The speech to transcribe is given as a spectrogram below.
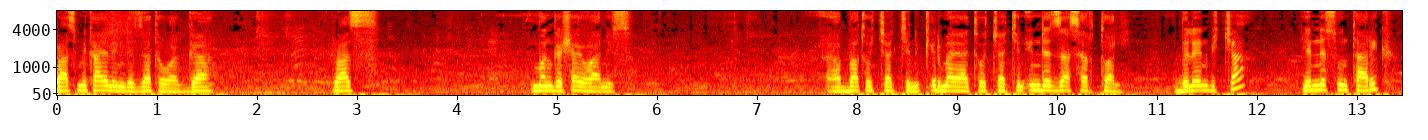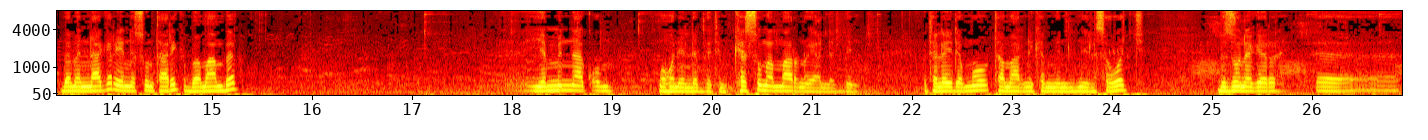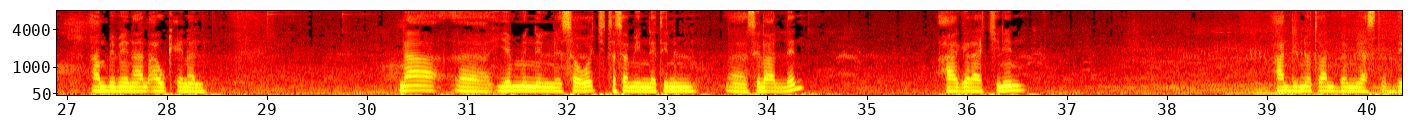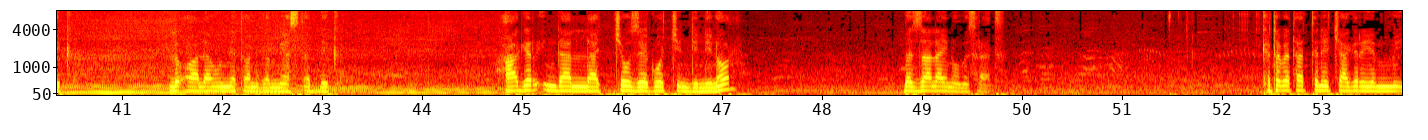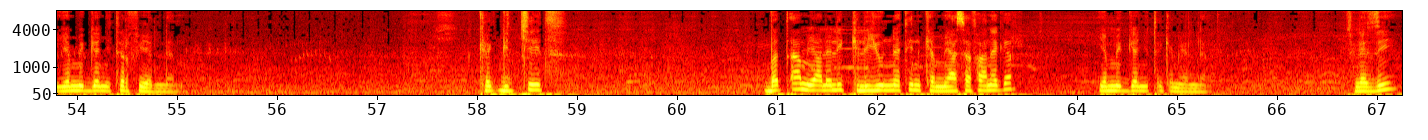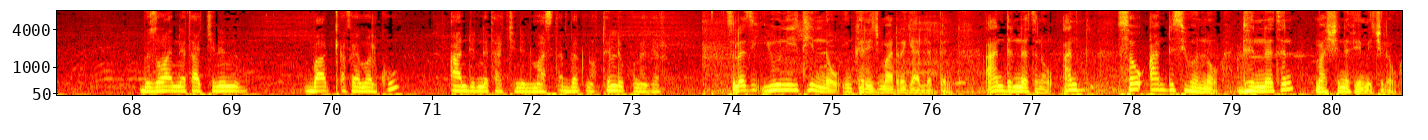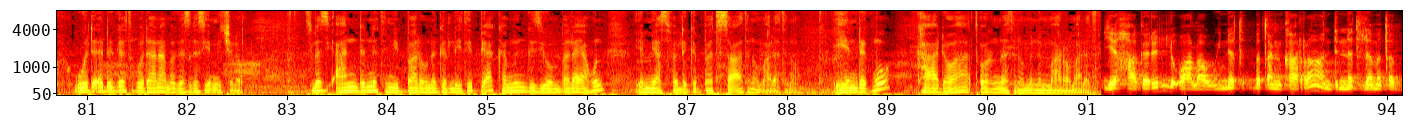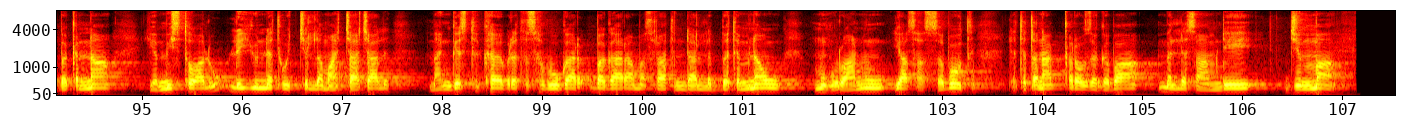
ራስ ሚካኤል እንደዛ ተዋጋ፣ ራስ መንገሻ ዮሐንስ አባቶቻችን ቅድመ አያቶቻችን እንደዛ ሰርቷል ብለን ብቻ የእነሱን ታሪክ በመናገር የእነሱን ታሪክ በማንበብ የምናቆም መሆን የለበትም። ከሱ መማር ነው ያለብን። በተለይ ደግሞ ተማርን ከምንል ሰዎች ብዙ ነገር አንብቤናል፣ አውቄናል እና የምንል ሰዎች ተሰሚነትንም ስላለን ሀገራችንን አንድነቷን በሚያስጠብቅ ሉዓላዊነቷን በሚያስጠብቅ ሀገር እንዳላቸው ዜጎች እንድንኖር በዛ ላይ ነው መስራት። ከተበታተነች ሀገር የሚገኝ ትርፍ የለም። ከግጭት በጣም ያለ ልክ ልዩነትን ከሚያሰፋ ነገር የሚገኝ ጥቅም የለም። ስለዚህ ብዙሀነታችንን ባቀፈ መልኩ አንድነታችንን ማስጠበቅ ነው ትልቁ ነገር። ስለዚህ unity ን ነው encourage ማድረግ ያለብን። አንድነት ነው። ሰው አንድ ሲሆን ነው ድህነትን ማሸነፍ የሚችለው ወደ እድገት ጎዳና መገስገስ የሚችለው። ስለዚህ አንድነት የሚባለው ነገር ለኢትዮጵያ ከምን ጊዜውም በላይ አሁን የሚያስፈልግበት ሰዓት ነው ማለት ነው። ይህን ደግሞ ከአድዋ ጦርነት ነው የምንማረው ማለት ነው። የሀገርን ሉዓላዊነት በጠንካራ አንድነት ለመጠበቅና የሚስተዋሉ ልዩነቶችን ለማቻቻል መንግስት ከህብረተሰቡ ጋር በጋራ መስራት እንዳለበትም ነው ምሁራኑ ያሳሰቡት። ለተጠናቀረው ዘገባ መለሰ አምዴ ጅማ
